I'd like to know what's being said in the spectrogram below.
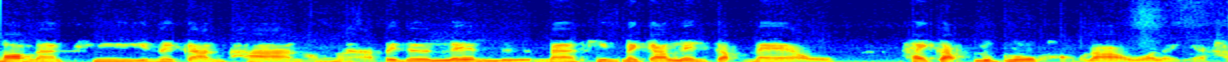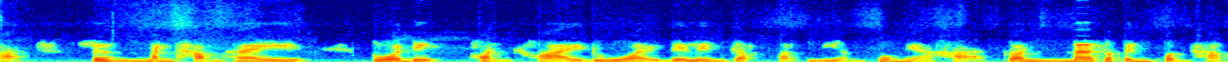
มอบหน้าที่ในการพาน้องหมาไปเดินเล่น หรือหน้าที่ในการเล่นกับแมว ให้กับลูก ๆ ของเราอะไรอย่างเงี้ยค่ะ ซึ่งมันทำให้ ตัวเด็กผ่อนคลายด้วย ได้เล่นกับสัตว์เลี้ยงพวกนี้ค่ะ ก็น่าจะเป็นผลทาง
